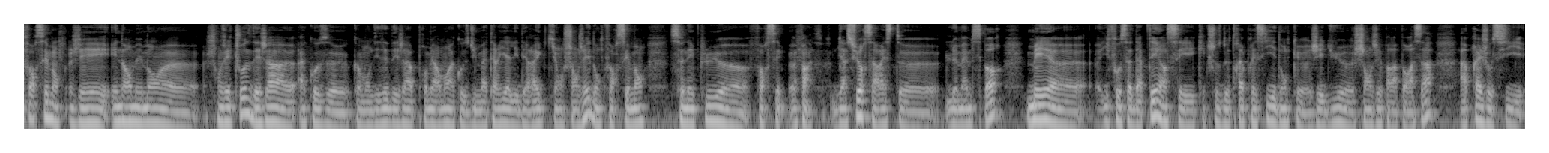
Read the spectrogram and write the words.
Forcément, j'ai énormément euh, changé de choses déjà euh, à cause, euh, comme on disait déjà, premièrement à cause du matériel et des règles qui ont changé. Donc forcément, ce n'est plus forcément... Enfin, bien sûr, ça reste le même sport, mais il faut s'adapter. Hein, c'est quelque chose de très précis et donc j'ai dû changer par rapport à ça. Après, j'ai aussi,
